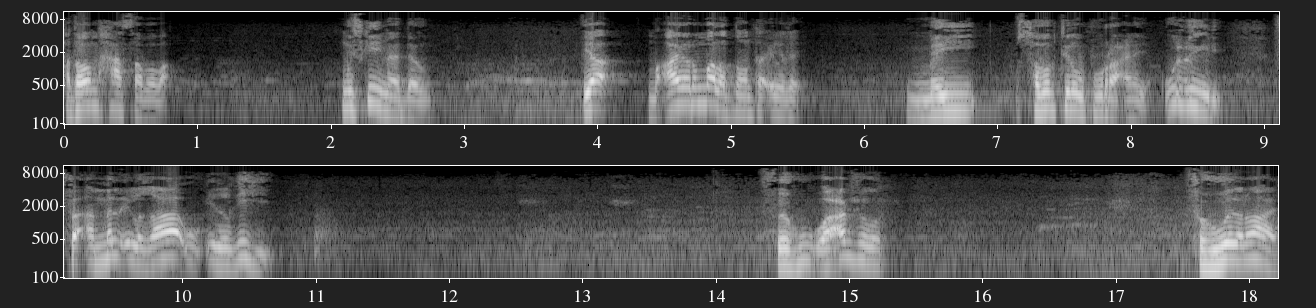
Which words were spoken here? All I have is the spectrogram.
haddaba maxaa sababa? Mu iska yimaadaun ya ma ayar ma la doonta ilqe may sababtiina uu kuu raacinaya. Wuxuu yidhi faama alilgaau ilgihi fahu waa cabshigor fahuwadan maahay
